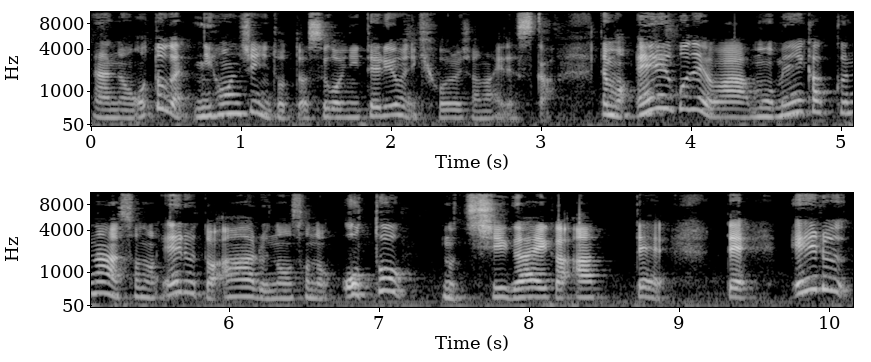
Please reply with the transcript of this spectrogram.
あの音が日本人にとってはすごい似てるように聞こえるじゃないですか。でも英語ではもう明確なその L と R のその音の違いがあって、で、L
